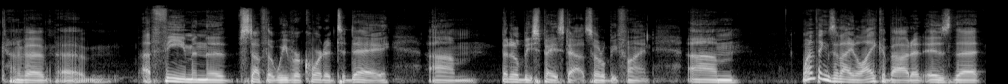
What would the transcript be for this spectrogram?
kind of a a, a theme in the stuff that we've recorded today, um, but it'll be spaced out, so it'll be fine. Um, one of the things that I like about it is that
